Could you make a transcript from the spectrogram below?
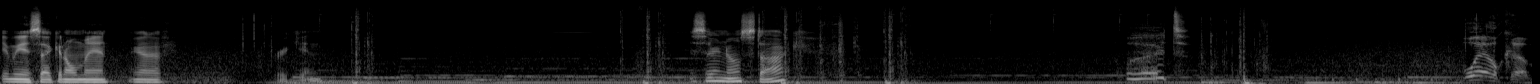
Give me a second, old man. I gotta freaking. Is there no stock? What? welcome.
